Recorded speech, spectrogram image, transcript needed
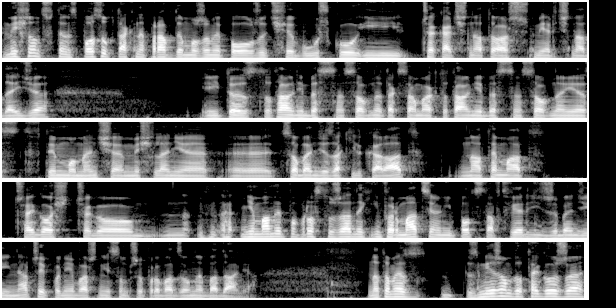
myśląc w ten sposób, tak naprawdę możemy położyć się w łóżku i czekać na to, aż śmierć nadejdzie. I to jest totalnie bezsensowne, tak samo jak totalnie bezsensowne jest w tym momencie myślenie, e, co będzie za kilka lat na temat czegoś, czego nie mamy po prostu żadnych informacji ani podstaw twierdzić, że będzie inaczej, ponieważ nie są przeprowadzone badania. Natomiast zmierzam do tego, że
